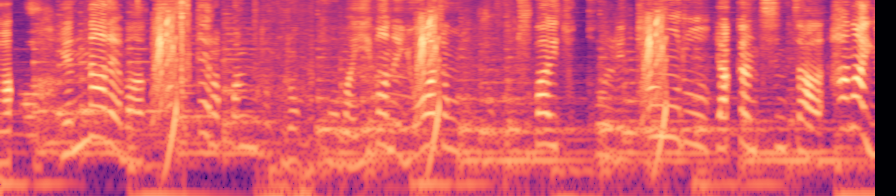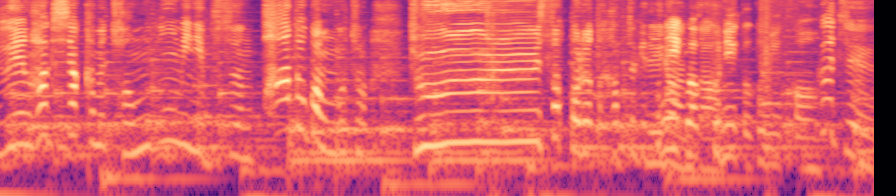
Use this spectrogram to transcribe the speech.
아, 옛날에 막 카스테라 빵도 그렇고 막 이번에 요아정도 그렇고 두바이 초콜릿 탕후루 약간 진짜 하나 유행하기 시작하면 전 국민이 무슨 파도 광고처럼 들썩거렸다 갑자기 내려앉아. 그니까 그니까 그니까. 그지?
